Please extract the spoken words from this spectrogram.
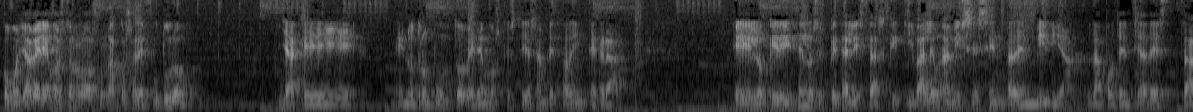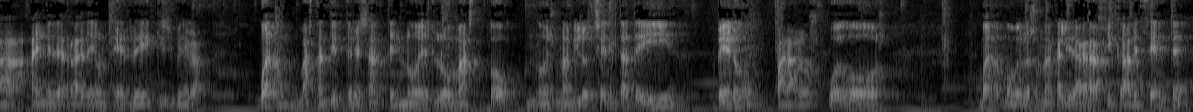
Como ya veremos, esto no es una cosa de futuro, ya que en otro punto veremos que esto ya se ha empezado a integrar. Eh, lo que dicen los especialistas, que equivale a una 1060 de Nvidia, la potencia de esta AMD Radeon RX Vega. Bueno, bastante interesante, no es lo más top, no es una 1080 Ti, pero para los juegos, bueno, moverlos a una calidad gráfica decente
